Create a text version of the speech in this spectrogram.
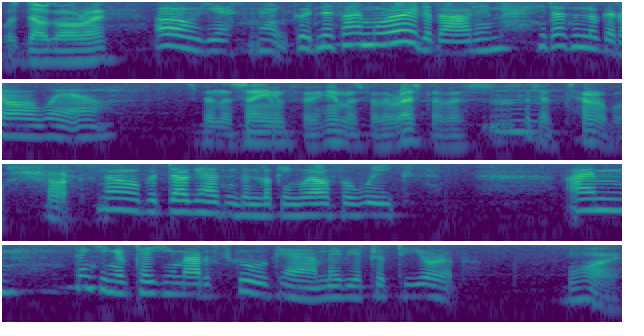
Was Doug all right? Oh, yes, thank goodness. I'm worried about him. He doesn't look at all well. It's been the same for him as for the rest of us. Such a terrible shock. No, but Doug hasn't been looking well for weeks. I'm thinking of taking him out of school, Cam, maybe a trip to Europe. Why?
